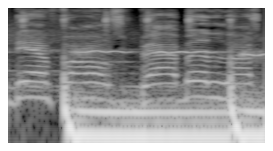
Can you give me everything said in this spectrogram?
damn phones. Babylon's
